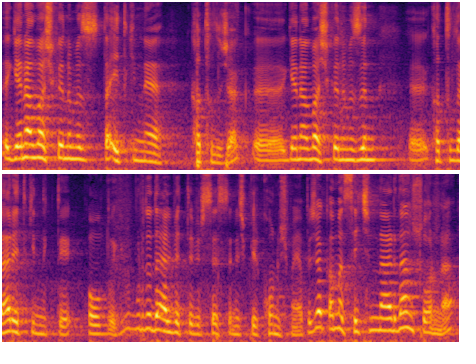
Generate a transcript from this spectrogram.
E, Genel Başkanımız da etkinliğe katılacak. E, Genel Başkanımızın katıldığı her etkinlikte olduğu gibi burada da elbette bir sesleniş, bir konuşma yapacak. Ama seçimlerden sonra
